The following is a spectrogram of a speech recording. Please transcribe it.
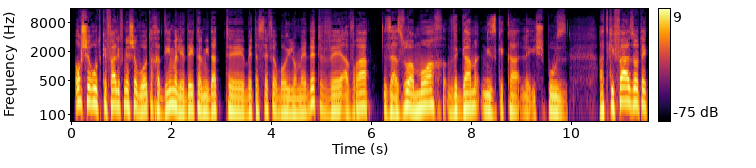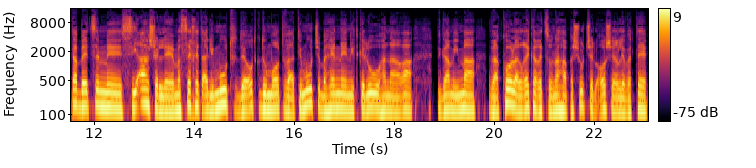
אושר הותקפה לפני שבועות אחדים על ידי תלמידת אה, בית הספר בו היא לומדת, ועברה זעזוע מוח וגם נזקקה לאשפוז. התקיפה הזאת הייתה בעצם אה, שיאה של אה, מסכת אלימות, דעות קדומות ואטימות שבהן אה, נתקלו הנערה וגם אמה, והכל על רקע רצונה הפשוט של אושר לבטא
